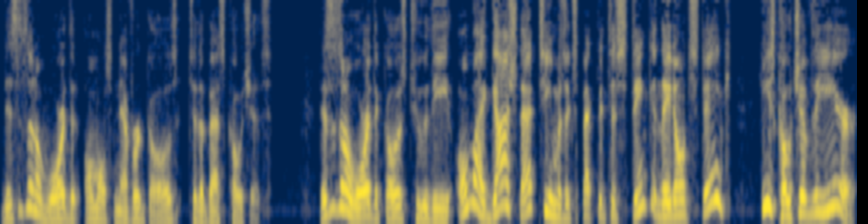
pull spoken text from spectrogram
this is an award that almost never goes to the best coaches. This is an award that goes to the, oh my gosh, that team was expected to stink and they don't stink. He's coach of the year.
